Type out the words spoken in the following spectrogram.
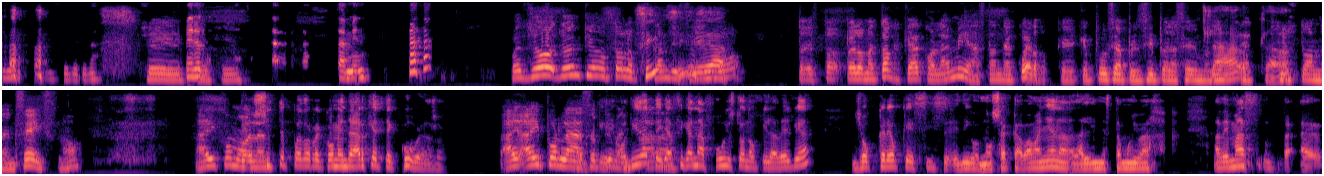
de verdad. Sí, Pero- sí. También, Pues yo, yo entiendo todo lo que Sí, están sí, o diciendo, esto- pero me tengo que quedar con la mía, ¿están de acuerdo? Que, que puse al principio de la serie claro. Houston en seis, ¿no? Ahí como Pero la- sí te puedo recomendar que te cubras, ahí, ahí por la séptima olvídate ya si gana Houston o Filadelfia, yo creo que sí, se, digo, no se acaba mañana, la línea está muy baja. Además, eh,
